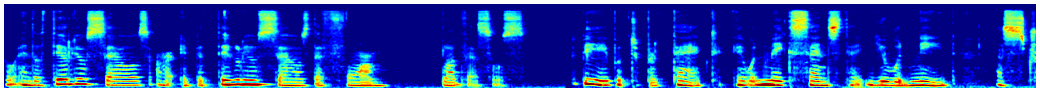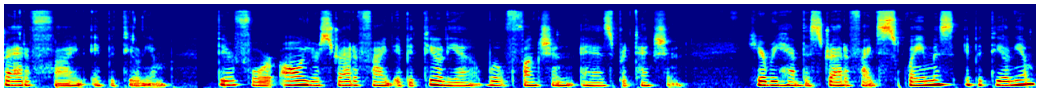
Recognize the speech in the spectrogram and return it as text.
So endothelial cells are epithelial cells that form blood vessels. To be able to protect, it would make sense that you would need a stratified epithelium Therefore, all your stratified epithelia will function as protection. Here we have the stratified squamous epithelium.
